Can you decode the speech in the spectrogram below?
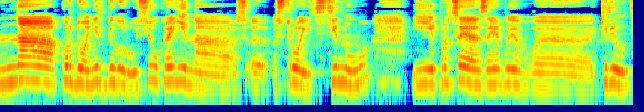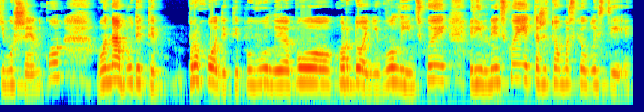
На кордоні з Білорусі Україна е, строїть стіну, і про це заявив е, Кирил Тимошенко. Вона буде проходити по, вули, по кордоні Волинської, Рівненської та Житомирської області.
